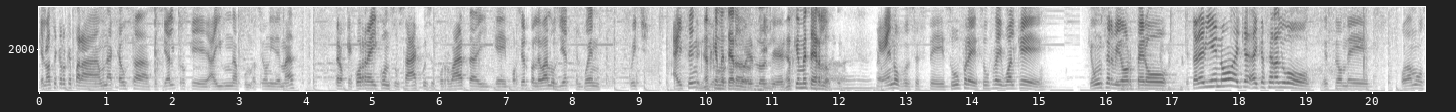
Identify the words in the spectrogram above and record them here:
que lo hace creo que para una causa social, creo que hay una fundación y demás pero que corre ahí con su saco y su corbata y que, por cierto, le va a los Jets el buen Rich Eisen. Tenías que meterlo, tenías que meterlo. Bueno, pues este, sufre, sufre igual que, que un servidor, pero estaría bien, ¿no? Hay que, hay que hacer algo este, donde podamos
